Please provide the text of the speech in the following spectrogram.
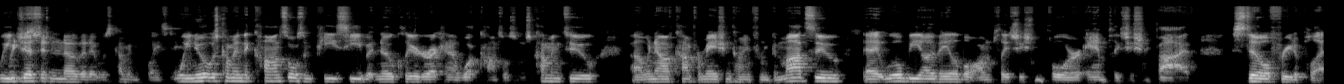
We, We, just just didn't know that it was coming to PlayStation. we knew it was coming to consoles and PC, but no clear direction of what consoles it was coming to. Uh, we now have confirmation coming from Gematsu that it will be available on PlayStation 4 and PlayStation 5, still free to play.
